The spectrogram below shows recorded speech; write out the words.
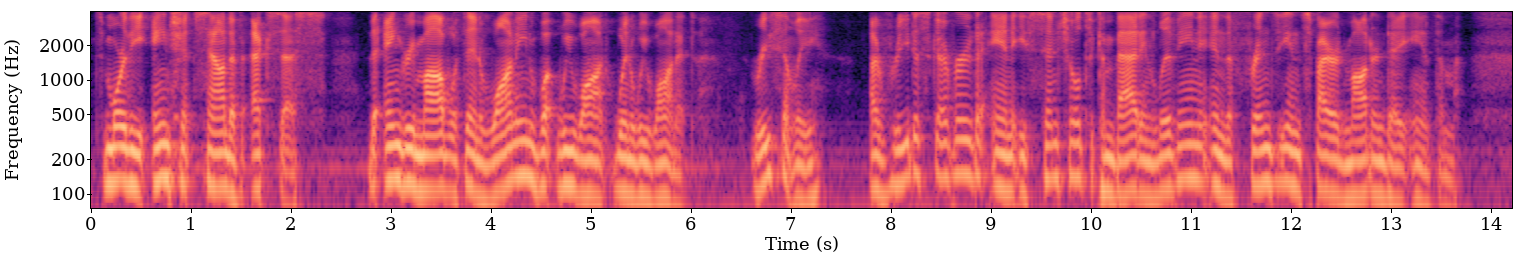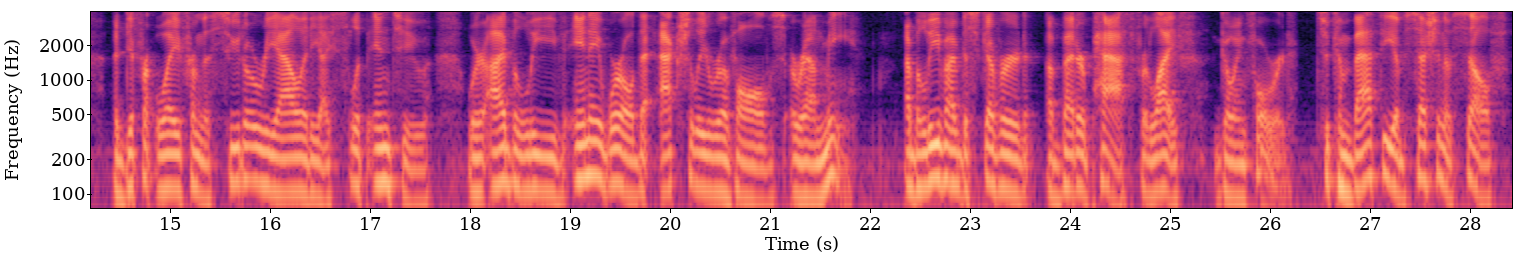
It's more the ancient sound of excess, the angry mob within wanting what we want when we want it. Recently, I've rediscovered an essential to combating living in the frenzy inspired modern day anthem. A different way from the pseudo reality I slip into, where I believe in a world that actually revolves around me. I believe I've discovered a better path for life going forward. To combat the obsession of self,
